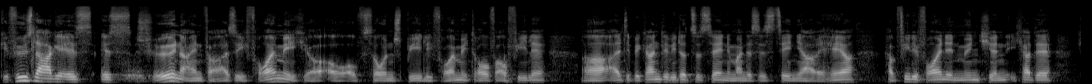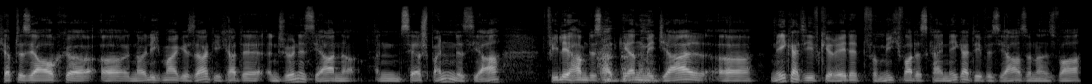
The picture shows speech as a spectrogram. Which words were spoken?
Gefühlslage ist, ist schön einfach. Also ich freue mich auf so ein Spiel. Ich freue mich darauf, auch viele äh, alte Bekannte wiederzusehen. Ich meine, das ist zehn Jahre her. Ich habe viele Freunde in München. Ich hatte, ich habe das ja auch äh, äh, neulich mal gesagt, ich hatte ein schönes Jahr, ein, ein sehr spannendes Jahr. Viele haben das halt gern medial äh, negativ geredet. Für mich war das kein negatives Jahr, sondern es war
